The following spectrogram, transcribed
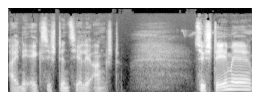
eine existenzielle Angst. Systeme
